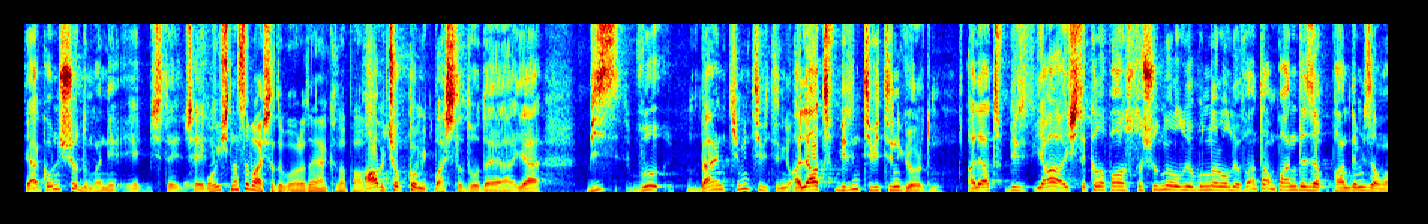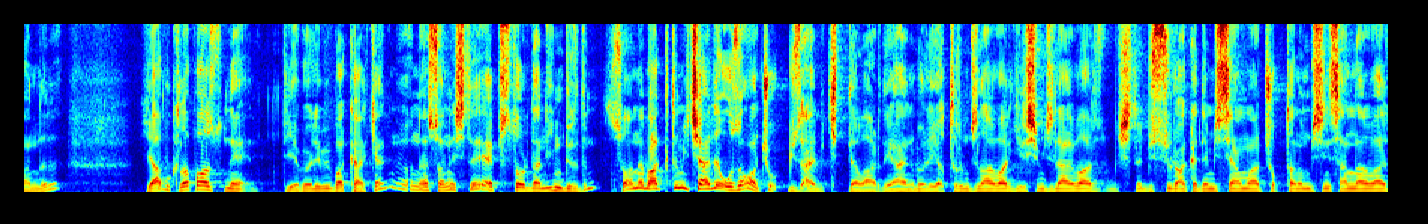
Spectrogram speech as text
Ya konuşuyordum hani e, işte şey O iş nasıl başladı bu arada yani Clubhouse? Abi çok komik başladı o da ya. Ya biz bu ben kimin tweetini Ali Atıf Bir'in tweetini gördüm. Ali Atıf Bir ya işte Clubhouse'da şunlar oluyor bunlar oluyor falan tam pandemi, pandemi zamanları. Ya bu Clubhouse ne diye böyle bir bakarken ondan sonra işte App Store'dan indirdim. Sonra baktım içeride o zaman çok güzel bir kitle vardı. Yani böyle yatırımcılar var, girişimciler var, işte bir sürü akademisyen var, çok tanınmış insanlar var,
